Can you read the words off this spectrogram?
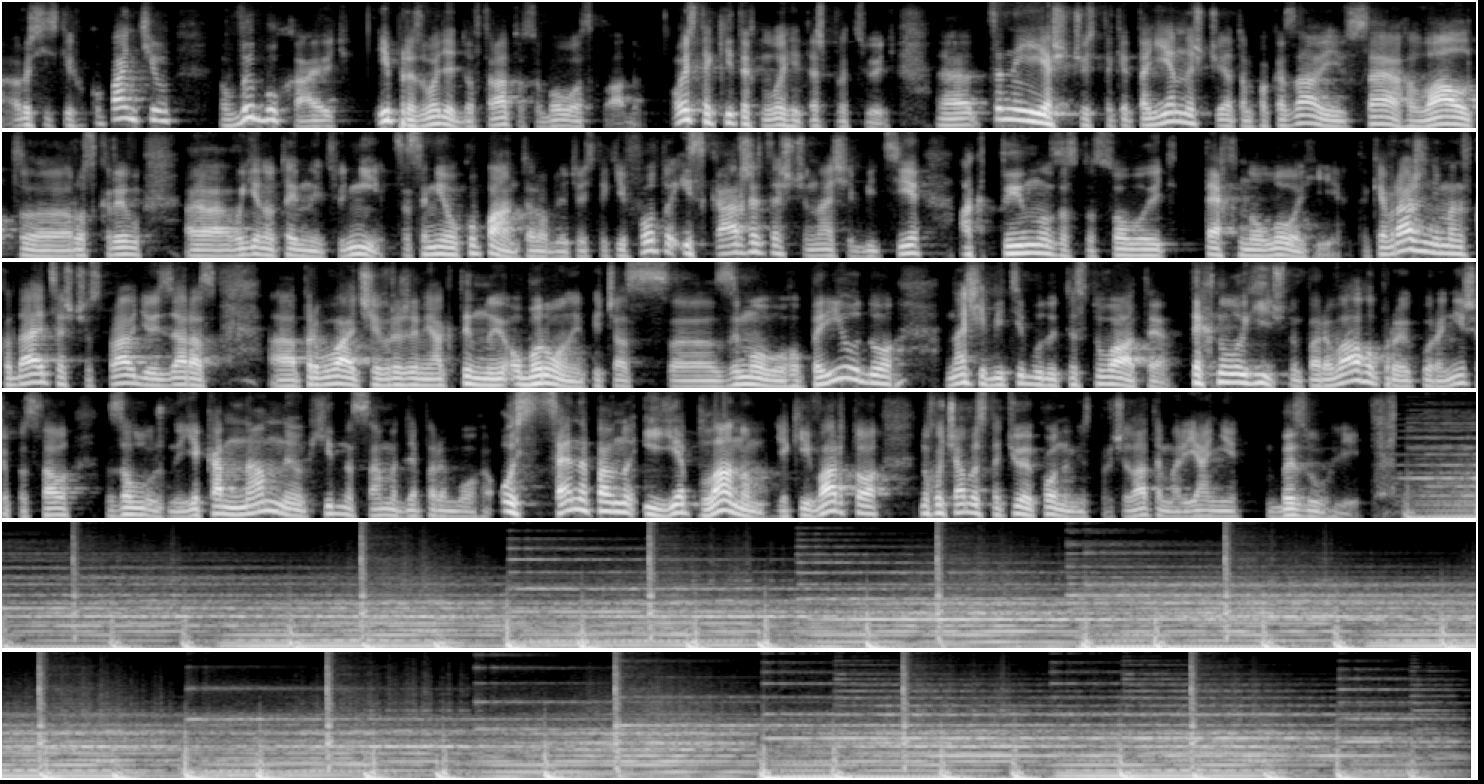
російських окупантів, вибухають і призводять до втрат особового складу. Ось такі технології теж працюють. Е, Це не є щось таке таємне, що я там показав, і все гвалт е, розкрив е, воєнну таємницю. Ні, це самі окупанти роблять ось такі фото і скаржаться, що наші бійці активно застосовують технології. Таке враження в мене складається, що справді ось зараз, перебуваючи в режимі активної оборони під час зимового періоду, наші бійці будуть тестувати технологічну перевагу, про яку раніше писав Залужний, яка нам необхідна саме для перемоги. Ось це напевно і є планом, який варто ну, хоча б статтю Економіст прочитати Мар'яні Безуглій.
